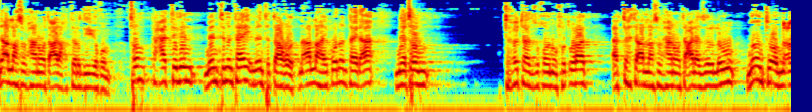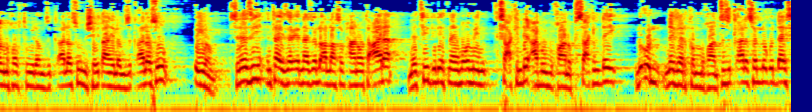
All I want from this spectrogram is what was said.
ንኣላ ስብሓን ወላ ክተርድኡ ኢኹም እቶም ክሓቲ ግን ምእንቲ ምንታይ ምእንቲ ጣቁት ንኣላ ኣይኮኑ እንታይ ደኣ ነቶም ትሑታት ዝኾኑ ፍጡራት ኣብ ትሕቲ ኣላ ስብሓን ወላ ዘለዉ ምእንትኦም ንዕም ንኸፍት ኢሎም ዝቃለሱ ንሸይጣን ኢሎም ዝቃለሱ እዮም ስለዚ እንታይ እዩ ዘርእየና ዘሎ ኣላ ስብሓን ወላ ነቲ ድልት ናይ ሙእሚን ክሳዕ ክንደይ ዓብ ምኳኑ ክሳዕ ክንደይ ልኡል ነገር ከም ምኳኑ እቲ ዝቃለሰሉ ጉዳይሲ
